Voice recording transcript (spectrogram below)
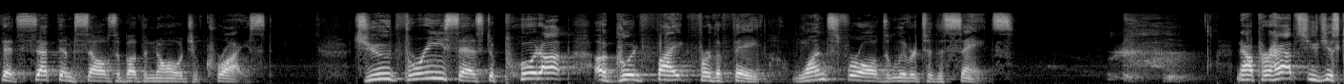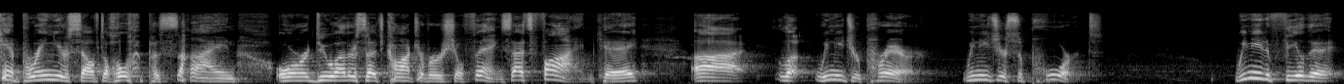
that set themselves above the knowledge of Christ. Jude 3 says to put up a good fight for the faith, once for all delivered to the saints. Now, perhaps you just can't bring yourself to hold up a sign or do other such controversial things. That's fine, okay? Uh, look, we need your prayer. We need your support. We need to feel that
